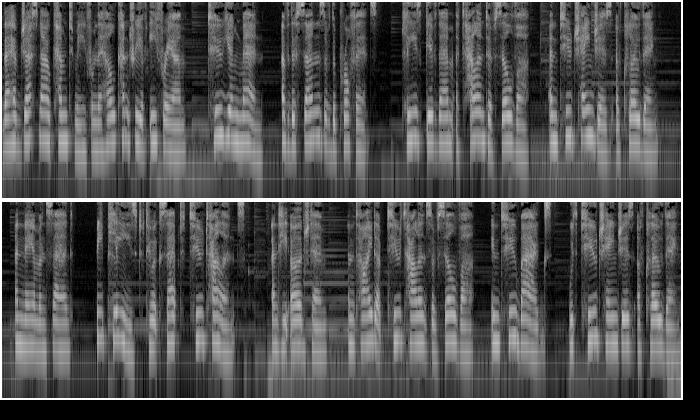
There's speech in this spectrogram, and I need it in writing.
There have just now come to me from the hill country of Ephraim two young men of the sons of the prophets. Please give them a talent of silver and two changes of clothing. And Naaman said, Be pleased to accept two talents. And he urged him and tied up two talents of silver in two bags with two changes of clothing,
